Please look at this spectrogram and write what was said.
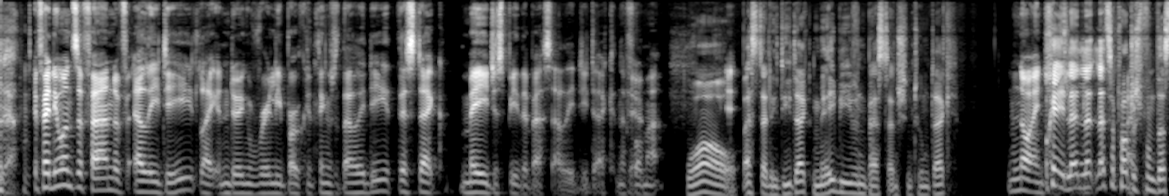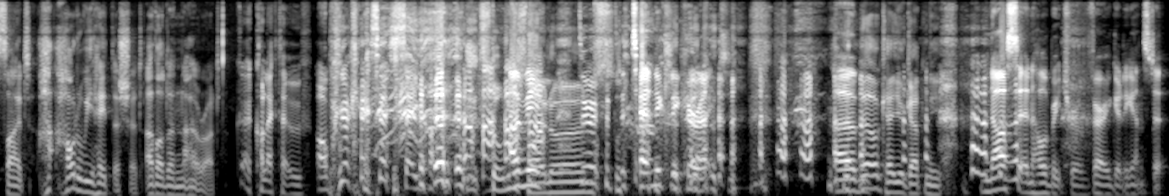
Yeah. If anyone's a fan of LED, like and doing really broken things with LED, this deck may just be the best LED deck in the Yeah. format. whoa, It- best LED deck, maybe even best Ancient Tomb deck. Not Okay, interesting. let, us approach it from this side. H- how do we hate this shit other than Null Rod? Uh, Collector Ouphe. Oh, okay, same card. I mean, dude, Technically correct. um, okay, you got me. Narset and Hullbreacher are very good against it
